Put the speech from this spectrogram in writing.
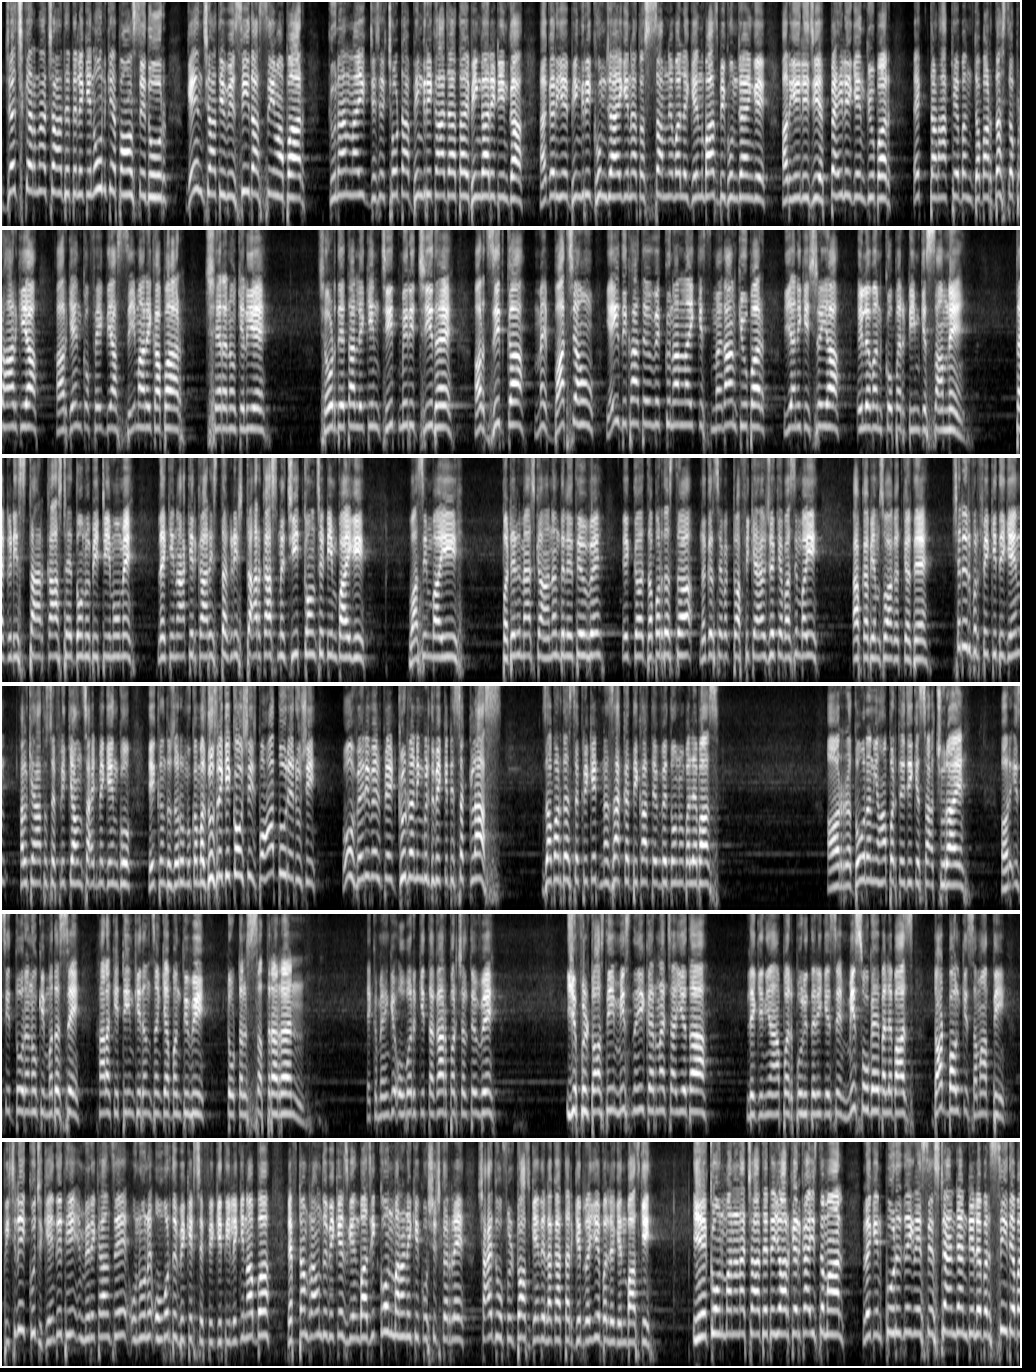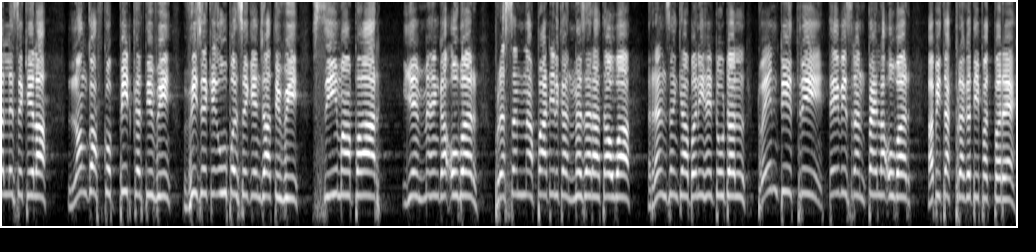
जज करना चाहते थे, लेकिन उनके पहुँच से दूर। गेंद जाती हुई सीधा सीमा पार। कुणाल नाइक, जिसे छोटा भिंगरी कहा जाता है, भिंगारी टीम का। अगर ये भिंगरी घूम जाएगी ना तो सामने वाले गेंदबाज भी घूम जाएँगे। और ये लीजिए, पहली गेंद के ऊपर। एक तड़ाकेबंद ज़बरदस्त प्रहार किया। और गेंद को फेंक दिया सीमा रेखा पार। छह रनों के लिए। छोड़ देता, लेकिन जीत मेरी जीत है। और जीत का मैं बादशाह हूँ, यही दिखाते हुए कुणाल नाइक इस मैदान के ऊपर, यानी कि श्रेया इलेवन कोपर टीम के सामने। तगड़ी स्टार कास्ट है दोनों भी टीमों में, लेकिन आखिरकार इस तगड़ी स्टार कास्ट में जीत कौन सी टीम पाएगी? वासिम भाई, पटेल मैच का आनंद लेते हुए एक ज़बरदस्त नगर सेवक ट्रॉफी के आयोजक है वासिम भाई, आपका भी हम स्वागत करते हैं। शरीर पर फेंकी थी गेंद, हल्के हाथों से फ्लिक किया ऑन साइड में गेंद को, एक रन तो ज़रूर मुकम्मल, दूसरे की कोशिश, बहुत दूर है ऋषि। वो very well played good running with wicket is a class ज़बरदस्त क्रिकेट नजाकत दिखाते हुए दोनों बल्लेबाज। और दो रन यहाँ पर तेज़ी के साथ चुराए। और इसी दो रनों की मदद से हालाँकि टीम की रन संख्या बनती हुई टोटल सत्रह रन। एक महँगे ओवर की तगार पर चलते हुए ये फुल टॉस थी। मिस नहीं करना चाहिए था। लेकिन यहाँ पर पूरी तरीके से मिस हो गए बल्लेबाज। डॉट बॉल की समाप्ति। पिछली कुछ गेंदें थी, मेरे ख्याल से उन्होंने ओवर द विकेट से फेंकी थी, लेकिन अब left arm round the wicket गेंदबाजी कौन बनाने की कोशिश कर रहे हैं? शायद वो फुल टॉस गेंदें लगातार गिर रही है बल्ले गेंदबाज की। ये कौन बनाना चाहते थे यॉर्कर का इस्तेमाल? लेकिन पूरी तरीके से स्टैंड एंड डिलीवर सीधे बल्ले से खेला। लॉन्ग ऑफ़ को बीट करती हुई, विजय के ऊपर से गेंद जाती हुई, सीमा पार। ये महँगा ओवर प्रसन्ना पाटिल का नज़र आता हुआ रन संख्या बनी है टोटल 23 तेईस रन, पहला ओवर। अभी तक प्रगति पथ पर है।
